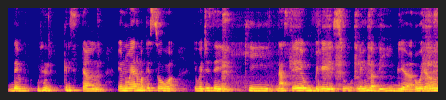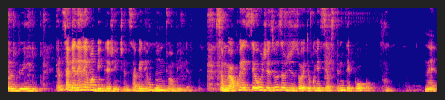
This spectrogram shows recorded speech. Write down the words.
cristã, eu não era uma pessoa, eu vou dizer, que nasceu em berço, lendo a Bíblia, orando e. Eu não sabia nem ler uma Bíblia, gente, eu não sabia nem o rumo de uma Bíblia. Samuel conheceu Jesus aos 18, eu conheci aos 30 e pouco, né?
